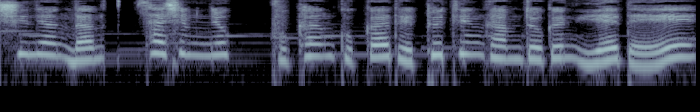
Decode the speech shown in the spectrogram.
신현남 46 북한 국가대표팀 감독은 이에 대해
